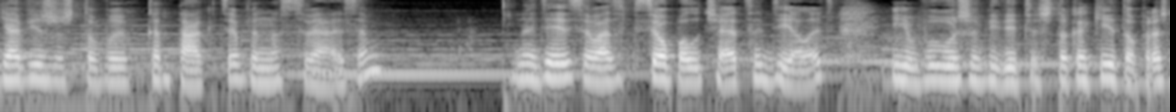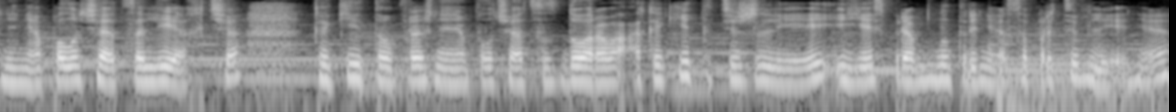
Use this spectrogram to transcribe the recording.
Я вижу, что вы в контакте, вы на связи. Надеюсь, у вас все получается делать, и вы уже видите, что какие-то упражнения получаются легче, какие-то упражнения получаются здорово, а какие-то тяжелее, и есть прям внутреннее сопротивление.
